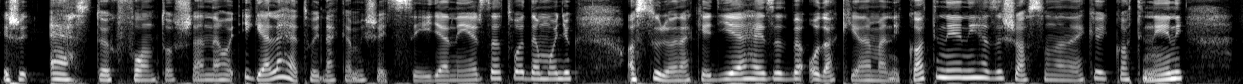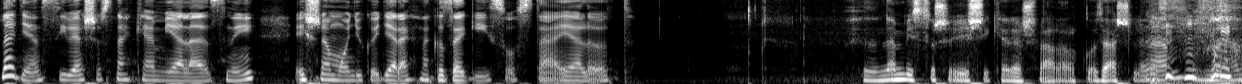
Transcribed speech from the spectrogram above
És hogy ez tök fontos lenne, hogy igen, lehet, hogy nekem is egy szégyen érzet volt, de mondjuk a szülőnek egy ilyen helyzetben oda kéne menni Kati nénihez, és azt mondani neki, hogy Kati néni, legyen szíves ezt nekem jelezni, és nem mondjuk a gyereknek az egész osztály előtt. Ez nem biztos, hogy egy sikeres vállalkozás lesz. Nem. nem.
